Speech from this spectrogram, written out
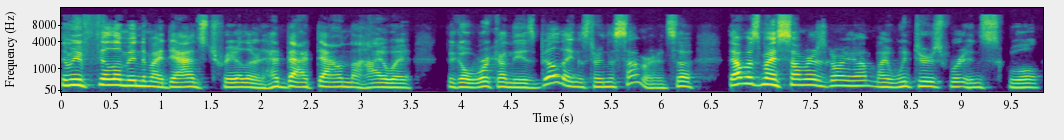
Then we'd fill them into my dad's trailer and head back down the highway to go work on these buildings during the summer. And so that was my summers growing up. My winters were in school.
